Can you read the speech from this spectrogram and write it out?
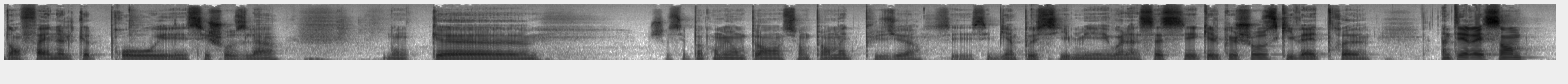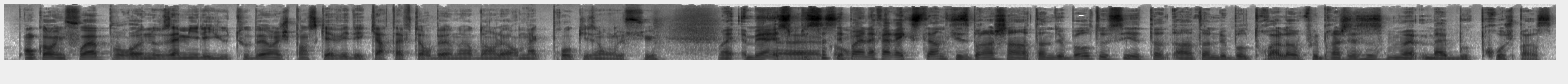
dans Final Cut Pro et ces choses-là. Donc, je ne sais pas combien on peut si on peut en mettre plusieurs. C'est bien possible. Mais voilà, ça c'est quelque chose qui va être euh, intéressant, encore une fois, pour euh, nos amis les YouTubers. Et je pense qu'il y avait des cartes Afterburner dans leur Mac Pro qu'ils ont reçues. Ouais, mais euh, ça, c'est pas une affaire externe qui se branche en Thunderbolt aussi, en Thunderbolt 3. Alors, vous pouvez brancher ça sur MacBook Pro, je pense.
